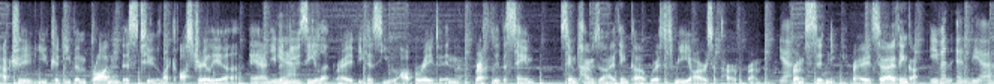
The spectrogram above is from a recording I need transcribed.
actually you could even broaden this to like Australia and even Yeah. New Zealand, right? Because you operate in roughly the same same time zone. I think uh, we're three hours apart from Yeah. from Sydney, right? So I think uh, Even India.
